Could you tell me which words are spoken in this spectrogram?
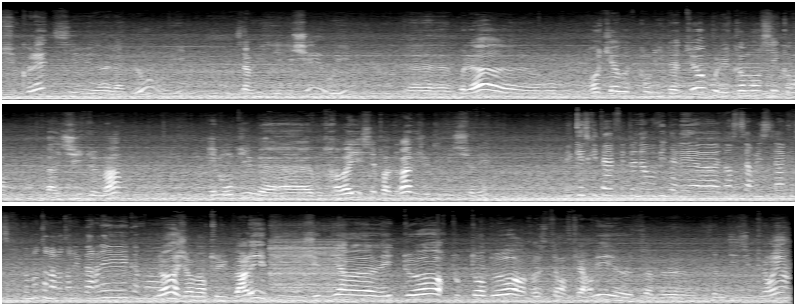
Monsieur Colette, c'est à l'aglo, oui. Service des déchets, oui. Euh, voilà, euh, on retient votre candidature, vous voulez commencer quand? Bah j'ai demain. Ils m'ont dit mais euh, vous travaillez, c'est pas grave, je vais démissionner. Et qu'est-ce qui t'a fait donner envie d'aller euh, dans ce service-là? Comment t'en as entendu parler? Comment... Non, j'en ai entendu parler, et puis j'aime bien être dehors, tout le temps dehors, rester enfermé, euh, ça me, ça me disait plus rien.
